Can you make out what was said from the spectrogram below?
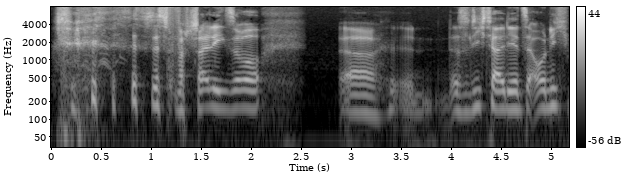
Es ist wahrscheinlich so, äh, das liegt halt jetzt auch nicht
